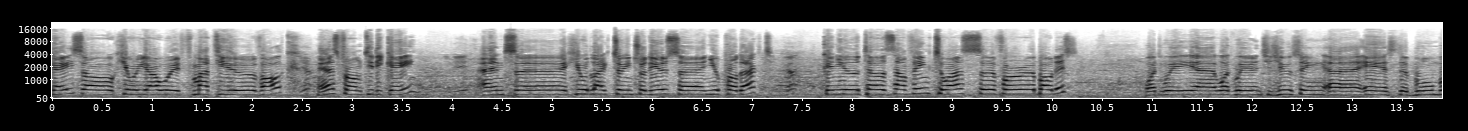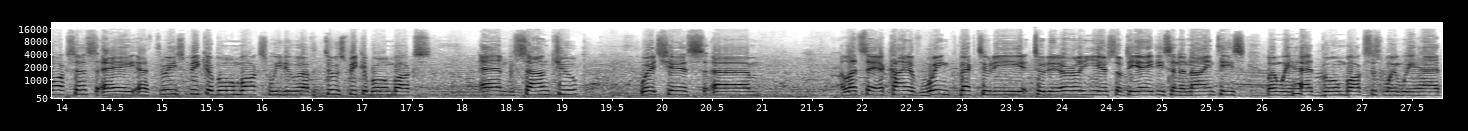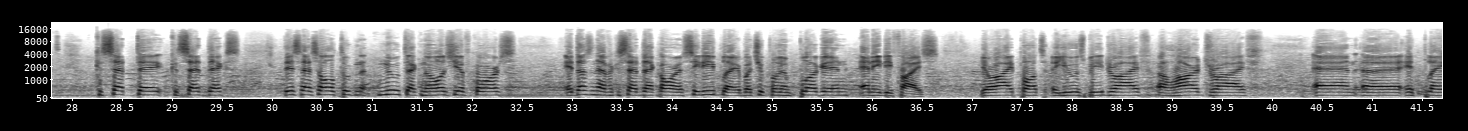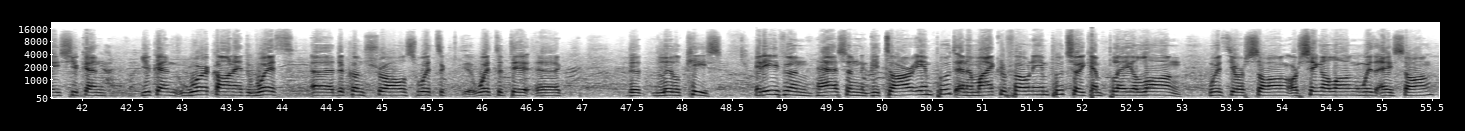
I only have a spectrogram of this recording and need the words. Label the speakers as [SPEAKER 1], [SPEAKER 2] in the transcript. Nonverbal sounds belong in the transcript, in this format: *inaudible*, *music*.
[SPEAKER 1] Okay, so here we are with Matthew Valk, yes, from TDK, and uh, he would like to introduce a new product. Can you tell something to us uh, for about this?
[SPEAKER 2] What we uh, what we're introducing uh, is the boomboxes, a, a three-speaker boombox. We do have a two-speaker boombox and the sound cube, which is um, let's say a kind of wink back to the to the early years of the 80s and the 90s when we had boomboxes, when we had cassette ta- cassette decks. This has all new technology, of course. It doesn't have a cassette deck or a CD player, but you can plug in any device. Your iPod, a USB drive, a hard drive, and uh, it plays. You can you can work on it with uh, the controls, with the with the uh, the little keys. It even has a guitar input and a microphone input, so you can play along with your song or sing along with a song.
